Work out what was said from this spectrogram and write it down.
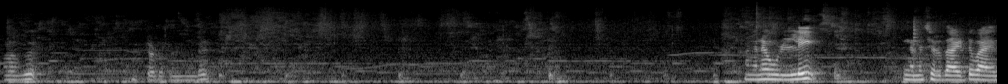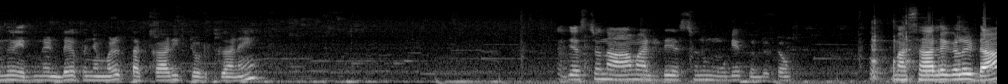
മുളക് ഇട്ട് കൊടുക്കുന്നുണ്ട്. അങ്ങനെ ഉള്ളി ഇങ്ങനെ ചെറുതായിട്ട് വയന്ന് വരുന്നുണ്ട്. അപ്പം നമ്മൾ തക്കാളി ഇട്ട് കൊടുക്കുകയാണ്. ജസ്റ്റ് ഒന്ന് ആ വേണ്ടിയിട്ട് ജസ്റ്റ് ഒന്ന് മൂടിയൊക്കെ ഉണ്ട് കേട്ടോ. മസാലകൾ ഇടാം.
